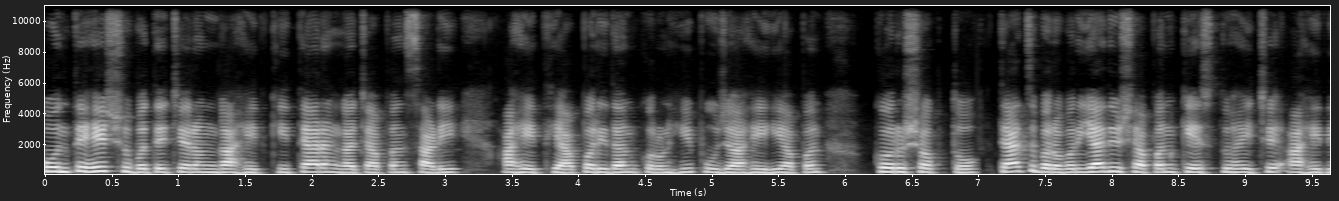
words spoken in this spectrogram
कोणते हे शुभतेचे रंग आहेत की त्या रंगाच्या आपण साडी आहेत ह्या परिधान करून ही पूजा आहे ही आपण करू शकतो. त्याचबरोबर या दिवशी आपण केस धुवायचे आहेत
